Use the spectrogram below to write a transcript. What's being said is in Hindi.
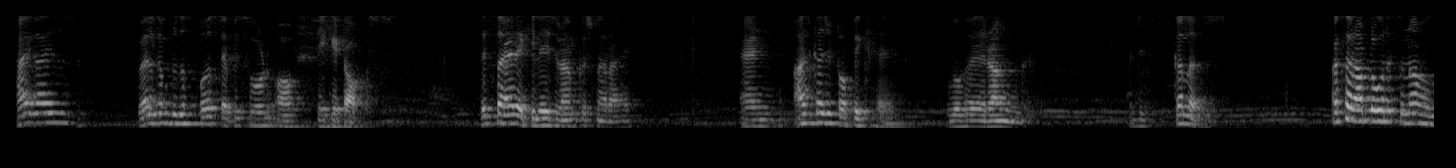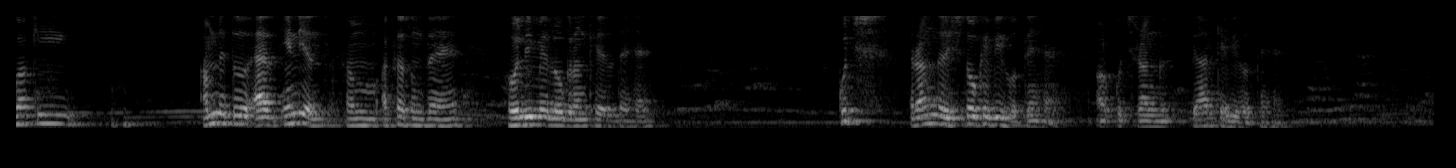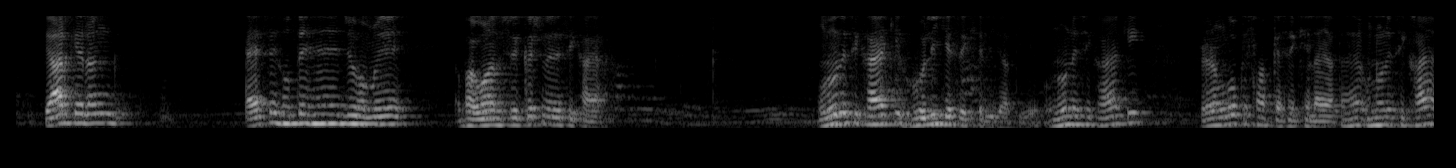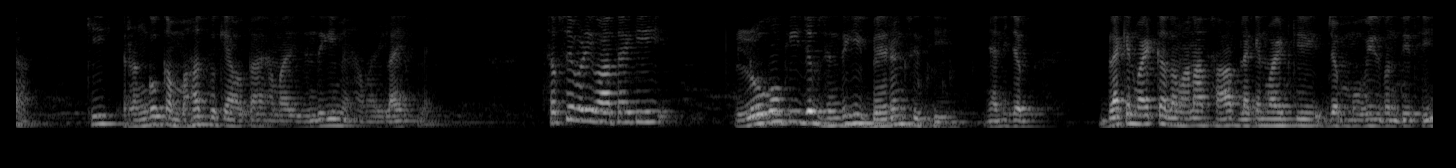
Hi guys, welcome to the first episode of AK Talks. This side Akhilesh Ramakrishna Rai and आज का जो टॉपिक है वो है रंग इट इज़ कलर्स अक्सर आप लोगों ने सुना होगा कि हमने तो एज इंडियंस हम अक्सर सुनते हैं होली में लोग रंग खेलते हैं। कुछ रंग रिश्तों के भी होते हैं और कुछ रंग प्यार के भी होते हैं। प्यार के रंग ऐसे होते हैं जो हमें भगवान श्री कृष्ण ने सिखाया। उन्होंने सिखाया कि होली कैसे खेली जाती है। उन्होंने सिखाया कि रंगों के साथ कैसे खेला जाता है। उन्होंने सिखाया कि रंगों का महत्व क्या होता है हमारी ज़िंदगी में, हमारी लाइफ में। सबसे बड़ी बात है कि लोगों की जब ज़िंदगी बेरंग सी थी, यानी जब ब्लैक एंड वाइट का ज़माना था ब्लैक एंड वाइट की जब मूवीज़ बनती थी,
